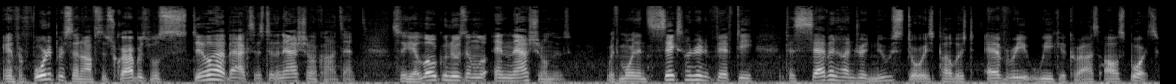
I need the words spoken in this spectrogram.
And for 40% off, subscribers will still have access to the national content. So you get local news and, and national news with more than 650 to 700 new stories published every week across all sports.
